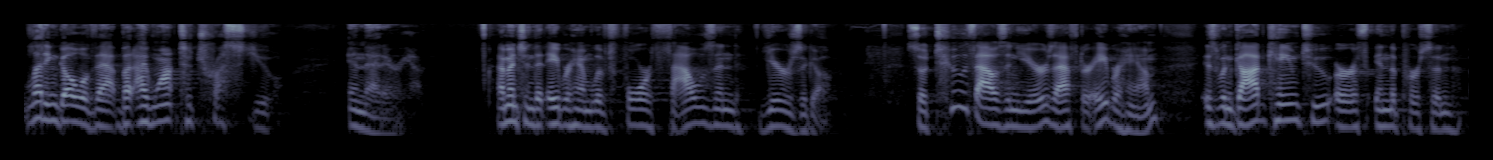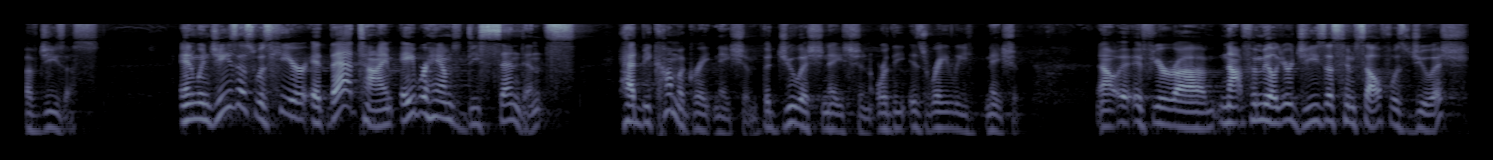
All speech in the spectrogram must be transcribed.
letting go of that, but I want to trust you in that area. I mentioned that Abraham lived 4,000 years ago. So, 2,000 years after Abraham is when God came to earth in the person of Jesus. And when Jesus was here at that time, Abraham's descendants had become a great nation, the Jewish nation or the Israeli nation. Now, if you're uh, not familiar, Jesus himself was Jewish.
